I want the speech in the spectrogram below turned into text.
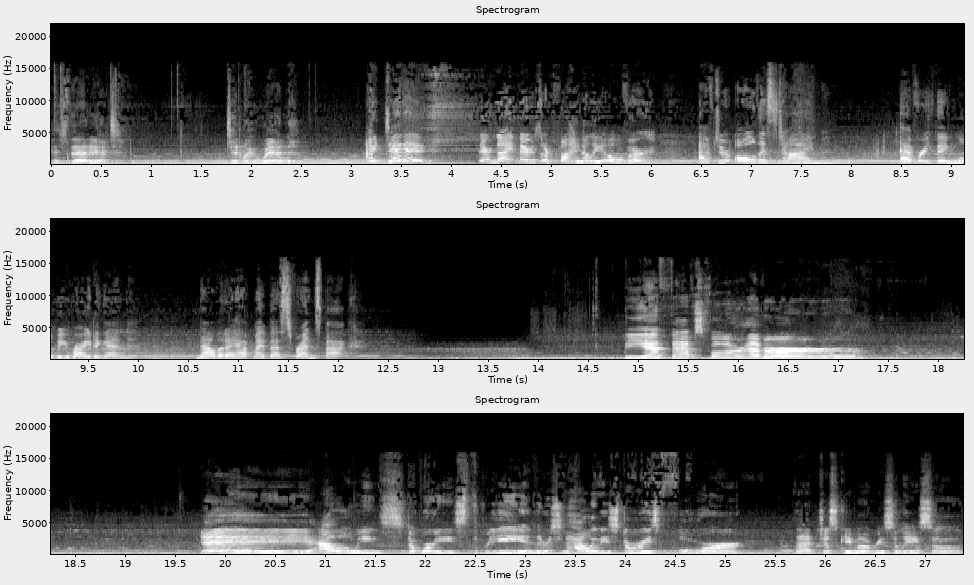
Is that it? Did we win? I did it! Their nightmares are finally over. After all this time. Everything will be right again. Now that I have my best friends back. BFFs forever. Yay! Halloween Stories 3, and there's some Halloween Stories 4 that just came out recently, so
